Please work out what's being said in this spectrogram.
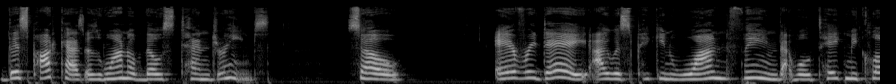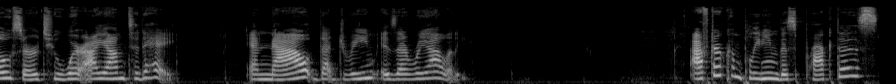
This podcast is one of those 10 dreams. So every day I was picking one thing that will take me closer to where I am today. And now that dream is a reality. After completing this practice,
